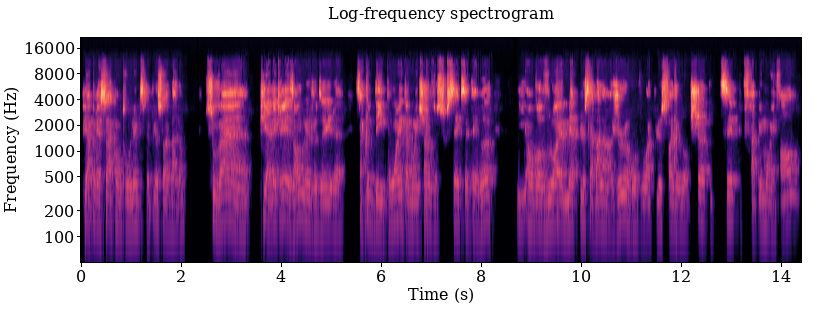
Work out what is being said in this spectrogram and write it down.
puis après ça, à contrôler un petit peu plus leur ballon. Souvent, euh, puis avec raison, je veux dire, euh, ça coûte des points, tu as moins de chances de succès, etc. on va vouloir mettre plus la balle en jeu, on va vouloir plus faire des road shots, tout type, frapper moins fort.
